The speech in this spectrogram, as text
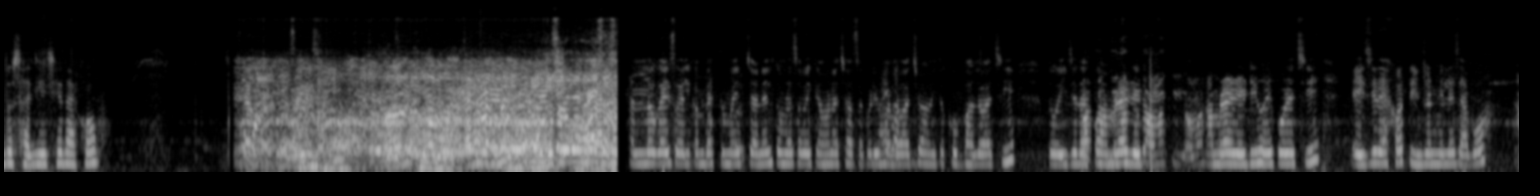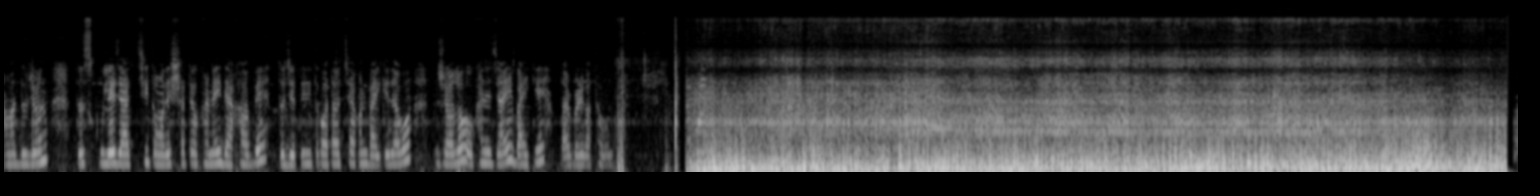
সুন্দর সাজিয়েছে দেখো। Hello guys welcome back to my channel তোমরা সবাই কেমন আছো? আশা করি ভালো আছো। আমি তো খুব ভালো আছি। তো এই যে দেখো আমরা রেডি আমরা রেডি হয়ে পড়েছি। এই যে দেখো তিনজন মিলে যাব আমার দুজন। তো স্কুলে যাচ্ছি তোমাদের সাথে ওখানেই দেখা হবে। তো যেতে যেতে কথা হচ্ছে এখন বাইকে যাব। তো চলো ওখানে যাই বাইকে তারপরে কথা বলব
